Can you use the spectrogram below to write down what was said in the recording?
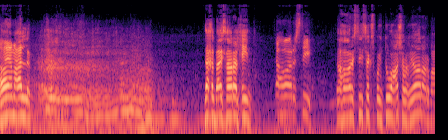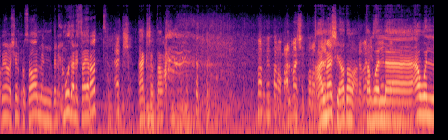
آه يا معلم. داخل بأي سياره الحين؟ تاهو RST ده هو RST 6.2 10 غيار 420 حصان من بن حموده للسيارات action action طبعا. ما في طرب على الماشي الطرب على المشي آه طبعا. طب وال. أول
